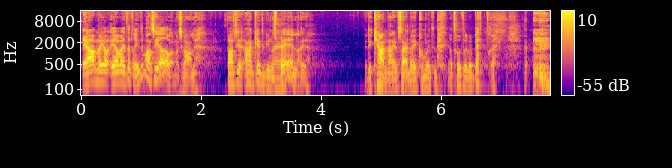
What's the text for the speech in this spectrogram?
Ja, men jag, jag vet inte riktigt vad han ska göra om jag ska vara ärlig. Han, ska, han kan inte in och spela ju. Det kan han i och för sig, men det kommer inte, jag tror inte det blir bättre.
